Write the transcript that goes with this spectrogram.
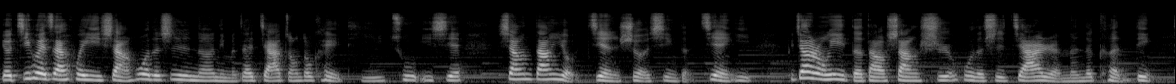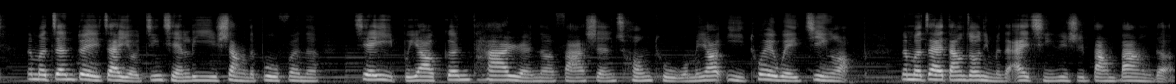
有机会在会议上，或者是呢，你们在家中都可以提出一些相当有建设性的建议，比较容易得到上司或者是家人们的肯定。那么，针对在有金钱利益上的部分呢？建议不要跟他人呢发生冲突，我们要以退为进哦。那么在当中，你们的爱情运是棒棒的。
